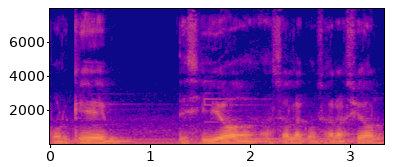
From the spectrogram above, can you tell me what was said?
por qué decidió hacer la consagración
